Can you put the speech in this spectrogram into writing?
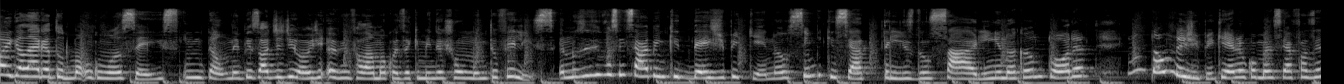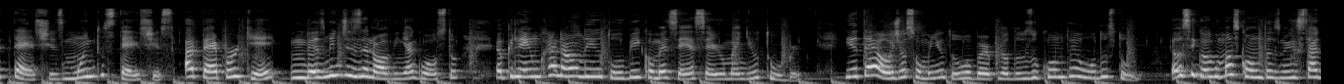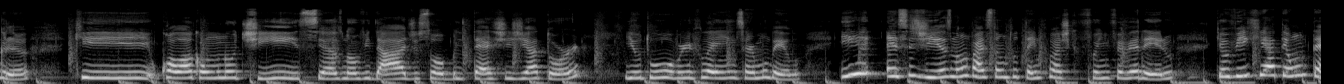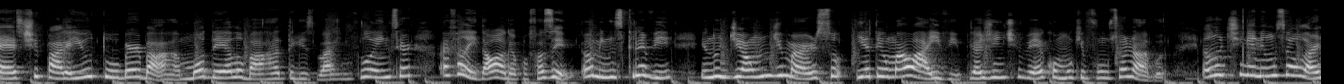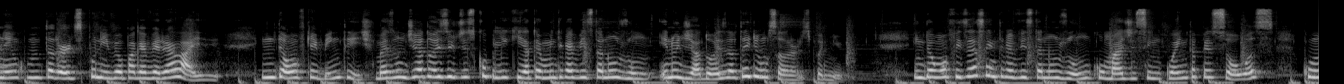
Oi, galera, tudo bom com vocês? Então, no episódio de hoje eu vim falar uma coisa que me deixou muito feliz. Eu não sei se vocês sabem que desde pequena eu sempre quis ser atriz, dançarina, cantora. Então, desde pequena eu comecei a fazer testes, muitos testes. Até porque, em 2019, em agosto, eu criei um canal no YouTube e comecei a ser uma youtuber. E até hoje eu sou uma youtuber, produzo conteúdos, tudo. Eu sigo algumas contas no Instagram que colocam notícias, novidades sobre testes de ator, youtuber, influencer, modelo. E esses dias, não faz tanto tempo, acho que foi em fevereiro, que eu vi que ia ter um teste para youtuber barra modelo barra atriz barra influencer. Aí falei, da hora pra fazer. Eu me inscrevi e no dia 1 de março ia ter uma live pra gente ver como que funcionava. Eu não tinha nenhum celular nem um computador disponível para ver a live. Então eu fiquei bem triste. Mas no dia 2 eu descobri que ia ter uma entrevista no Zoom. E no dia 2 eu teria um celular disponível. Então eu fiz essa entrevista no Zoom com mais de 50 pessoas, com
